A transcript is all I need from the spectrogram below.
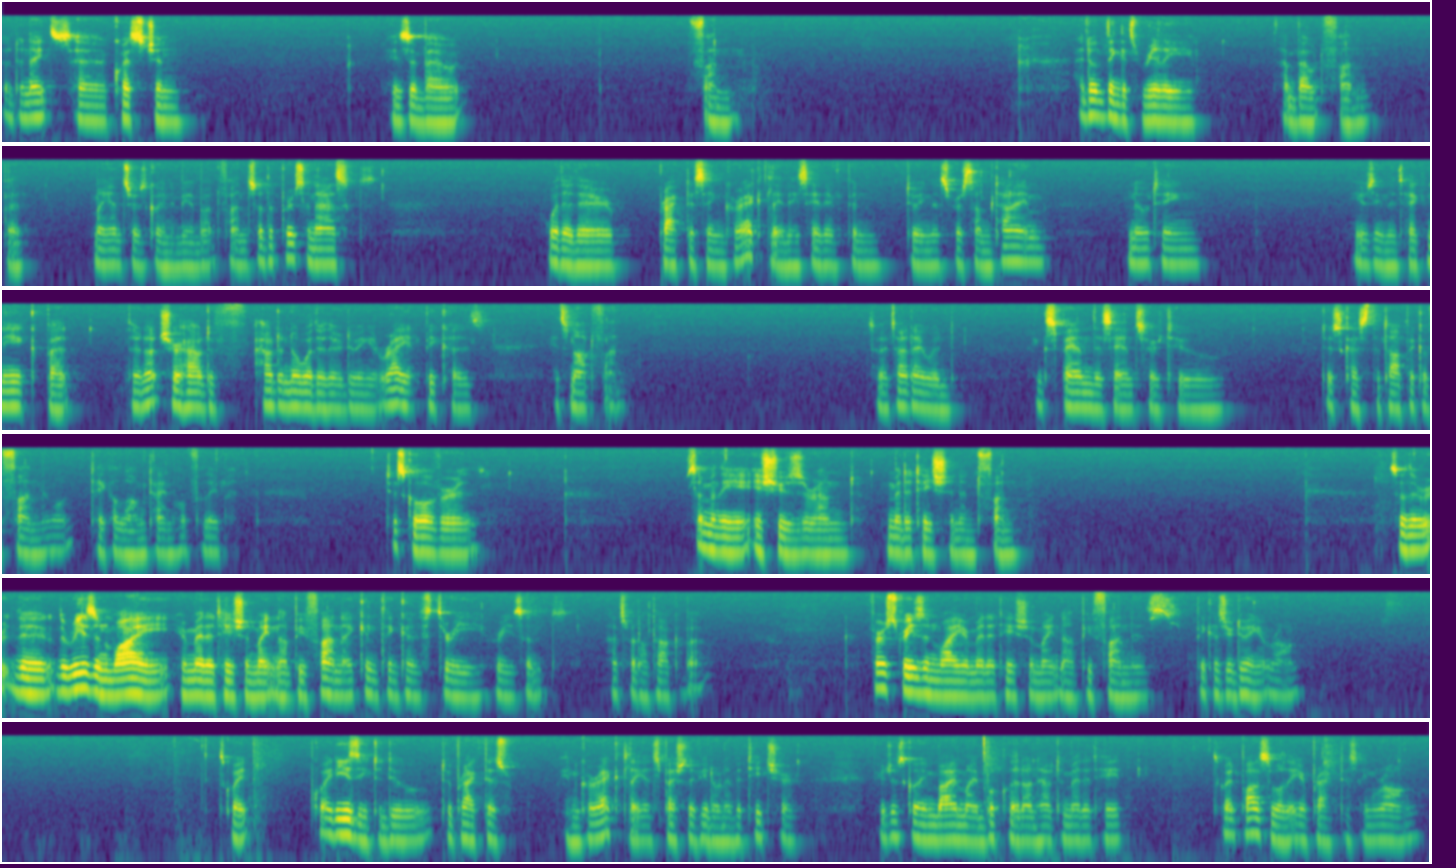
So tonight's uh, question is about fun. I don't think it's really about fun, but my answer is going to be about fun. So the person asks whether they're practicing correctly. They say they've been doing this for some time, noting, using the technique, but they're not sure how to how to know whether they're doing it right because it's not fun. So I thought I would expand this answer to discuss the topic of fun. It won't take a long time, hopefully, but just go over some of the issues around meditation and fun. So the, the, the reason why your meditation might not be fun, I can think of three reasons. That's what I'll talk about. First reason why your meditation might not be fun is because you're doing it wrong. It's quite quite easy to do to practice incorrectly, especially if you don't have a teacher. If you're just going by my booklet on how to meditate, it's quite possible that you're practicing wrong.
